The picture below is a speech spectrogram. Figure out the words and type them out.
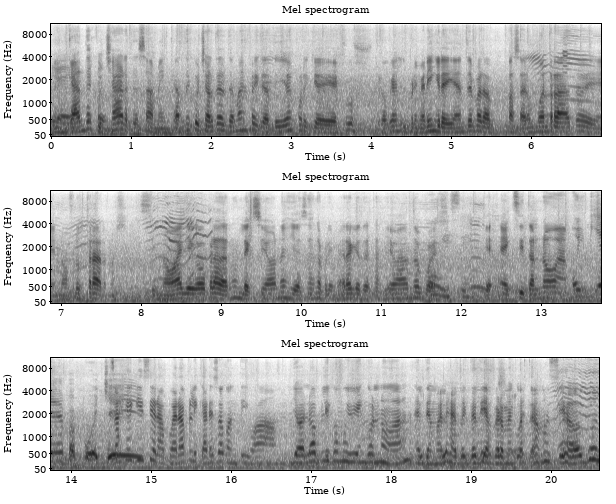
Me encanta escucharte, o sea, me encanta escucharte el tema de expectativas porque uf, creo que es el primer ingrediente para pasar un buen rato y no frustrarnos. Si no ha llegado para darnos lecciones y esa es la primera que te estás llevando, pues Uy, sí. éxito no va muy bien, papuchi. ¿Sabes qué quisiera poder aplicar eso contigo? Ah, Yo lo aplico muy bien con Noah, el tema de las expectativas, pero me cuesta demasiado con,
